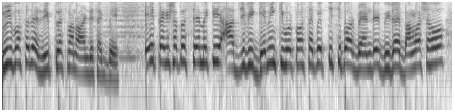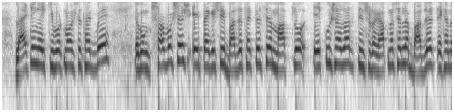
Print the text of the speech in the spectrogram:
দুই বছরের রিপ্লেসমেন্ট ওয়ারেন্টি থাকবে। এই প্যাকের সাথে সেম একটি আট জিবি গেমিং কিবোর্ড মাউস থাকবে পিসি পাওয়ার ব্র্যান্ডের বিজয় বাংলা সহ লাইটিং এই কিবোর্ড মাউসটি থাকবে এবং সর্বশেষ এই প্যাকেজটির বাজেট থাকতেছে মাত্র একুশ হাজার তিনশো টাকা। আপনার ছেলে বাজেট এখানে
